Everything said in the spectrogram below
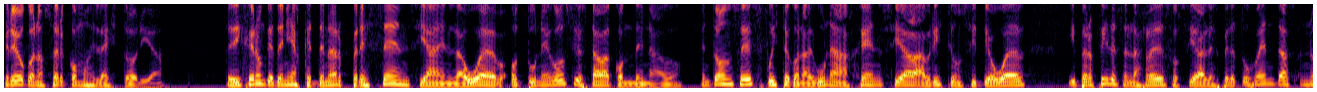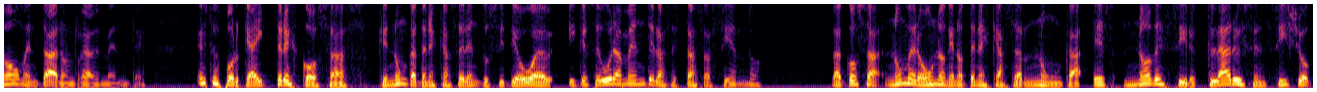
Creo conocer cómo es la historia. Te dijeron que tenías que tener presencia en la web o tu negocio estaba condenado. Entonces fuiste con alguna agencia, abriste un sitio web y perfiles en las redes sociales, pero tus ventas no aumentaron realmente. Esto es porque hay tres cosas que nunca tenés que hacer en tu sitio web y que seguramente las estás haciendo. La cosa número uno que no tenés que hacer nunca es no decir claro y sencillo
